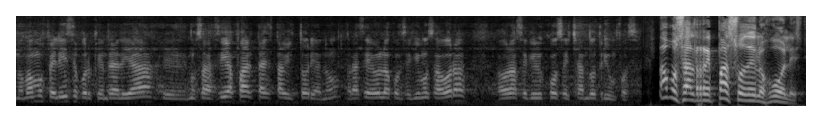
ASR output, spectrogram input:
Nos vamos felices porque en realidad eh, nos hacía falta esta victoria, ¿no? Gracias a Dios la conseguimos ahora, ahora seguir cosechando triunfos. Vamos al repaso de los goles.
